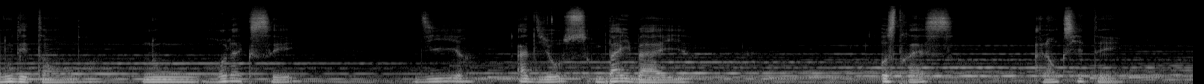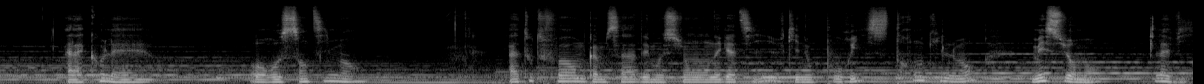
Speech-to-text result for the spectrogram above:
nous détendre, nous relaxer, dire adios, bye bye au stress, à l'anxiété, à la colère, au ressentiment, à toute forme comme ça d'émotions négatives qui nous pourrissent tranquillement mais sûrement la vie.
